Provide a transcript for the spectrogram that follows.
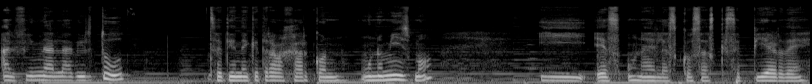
al final la virtud se tiene que trabajar con uno mismo y es una de las cosas que se pierde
